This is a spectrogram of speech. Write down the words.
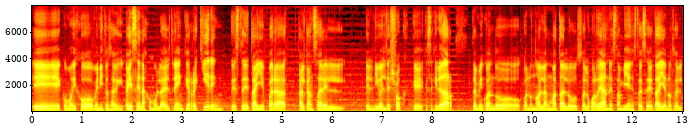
eh, como dijo Benito, hay, escenas como la del tren que requieren de este detalle para alcanzar el, el nivel de shock que, se quiere dar. También cuando, cuando Nolan mata a los, a los guardianes, también está ese detalle, ¿no? O el-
